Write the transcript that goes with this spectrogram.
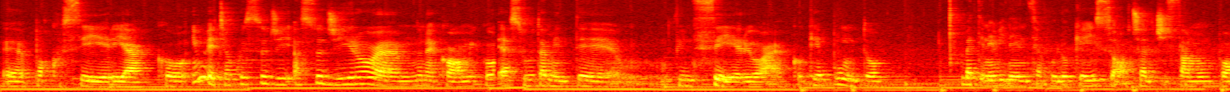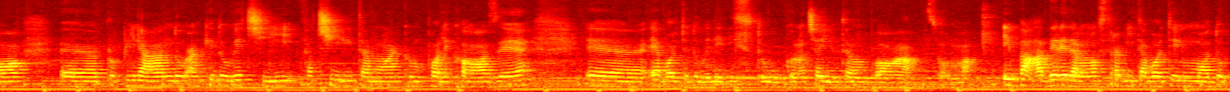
eh, poco seri ecco. Invece a questo gi a sto giro eh, non è comico è assolutamente un, un film serio ecco che appunto mette in evidenza quello che i social ci stanno un po' eh, propinando, anche dove ci facilitano anche un po' le cose eh, e a volte dove le distruggono, ci aiutano un po' a insomma evadere dalla nostra vita a volte in un modo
